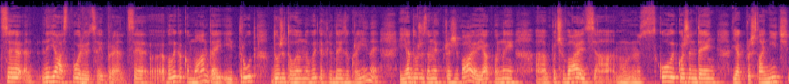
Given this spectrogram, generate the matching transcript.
це не я створюю цей бренд, це е, велика команда і труд дуже талановитих людей з України. І я дуже за них переживаю, як вони почуваються. М, У нас коли кожен день, як пройшла ніч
